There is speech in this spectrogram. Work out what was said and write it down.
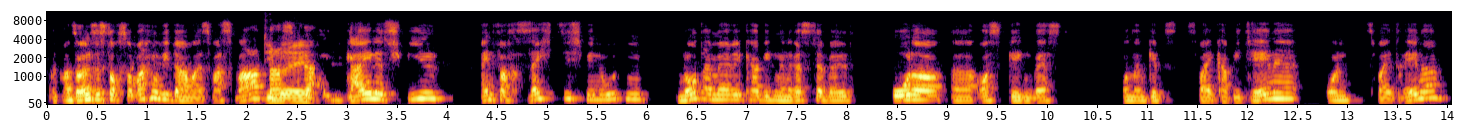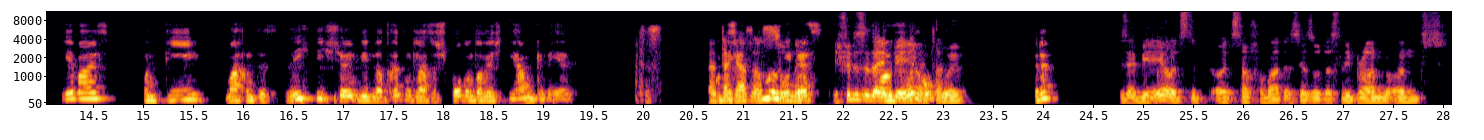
Und man soll es doch so machen wie damals. Was war Die das für ein geiles Spiel? Einfach 60 Minuten Nordamerika gegen den Rest der Welt oder äh, Ost gegen West. Und dann gibt es zwei Kapitäne und zwei Trainer jeweils. Und die machen das richtig schön wie in der dritten Klasse Sportunterricht. Die haben gewählt. Das, da gab es auch so eine. Ich finde es in der NBA auch cool. Bitte? Das NBA All- All-Star-Format ist ja so, dass LeBron und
